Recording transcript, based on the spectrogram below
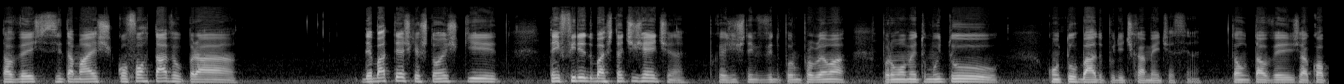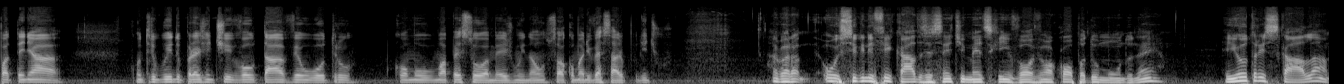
talvez se sinta mais confortável para debater as questões que tem ferido bastante gente, né? Porque a gente tem vivido por um problema, por um momento muito conturbado politicamente, assim, né? Então talvez a Copa tenha contribuído para a gente voltar a ver o outro como uma pessoa mesmo e não só como adversário político. Agora, os significados e sentimentos que envolvem uma Copa do Mundo, né? Em outra escala,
